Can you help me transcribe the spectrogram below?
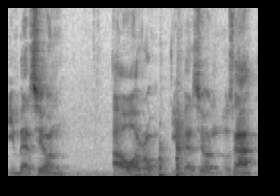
inversión, ahorro, inversión. O sea,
